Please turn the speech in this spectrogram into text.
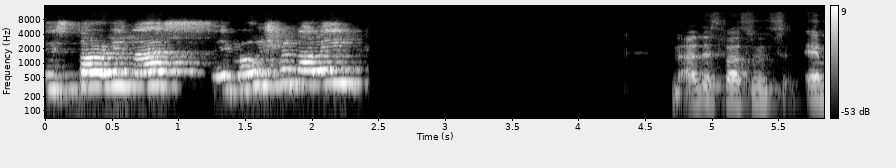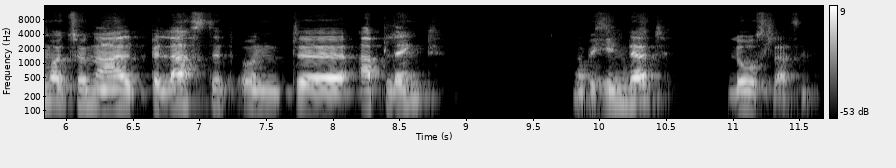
disturbing us emotionally. Und alles, was uns emotional belastet und äh, ablenkt und behindert, loslassen.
